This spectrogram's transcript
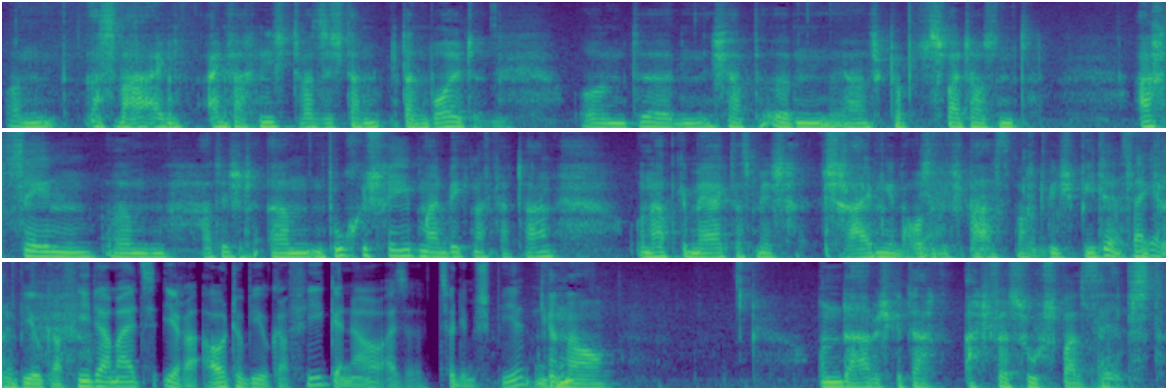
Und das war ein, einfach nicht, was ich dann, dann wollte. Und ähm, ich habe, ähm, ja, ich glaube 2018 ähm, hatte ich ähm, ein Buch geschrieben, Mein Weg nach Katan und habe gemerkt, dass mir Schreiben genauso viel Spaß macht wie Spiele. Das war Ihre Biografie damals, Ihre Autobiografie, genau, also zu dem Spiel. Mhm. Genau. Und da habe ich gedacht, ach, ich versuch's mal selbst.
